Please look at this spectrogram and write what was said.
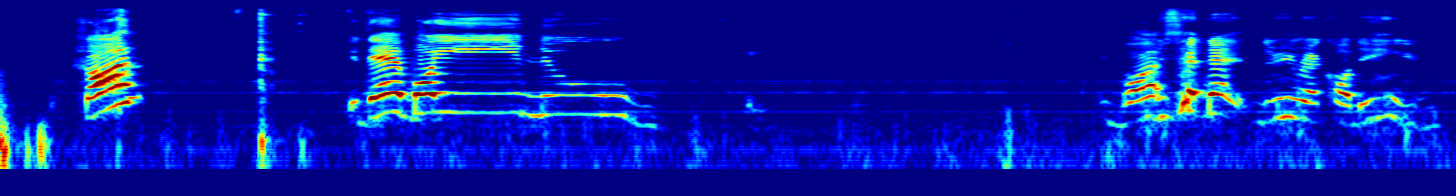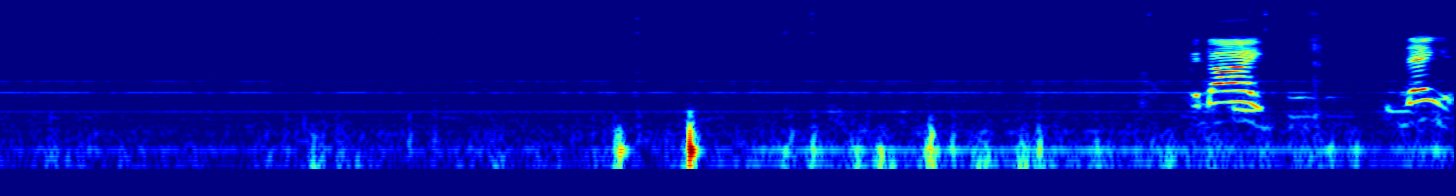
Sean, you there, boy? Noob. You What? said that during recording. I died. Dang it.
